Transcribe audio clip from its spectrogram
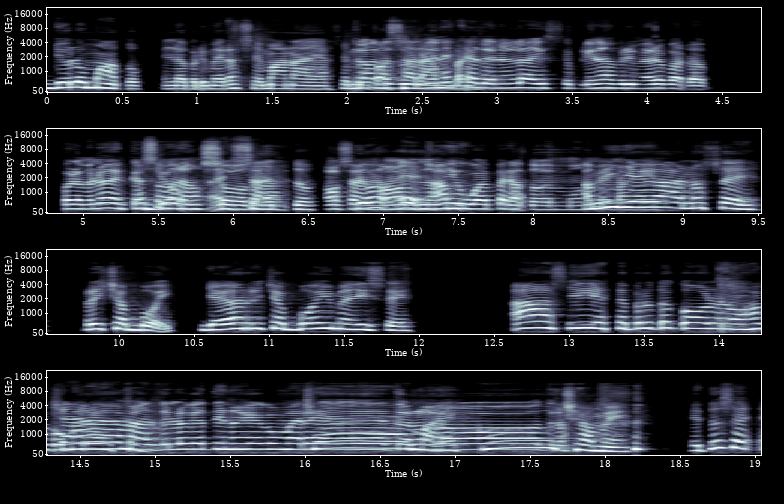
Yo lo mato en la primera semana de hacerme Claro, tú pasar tienes hambre. que tener la disciplina primero para, por lo menos en el caso Yo- de nosotros. exacto. O sea, Yo, no, eh, no a- es igual para todo el mundo. A mí llega, no sé, Richard Boy. Llega Richard Boy y me dice, ah, sí, este protocolo, no vas a comer Chama, esto. tú lo que tienes que comer es esto, no Chama, lo otro. escúchame. Entonces,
